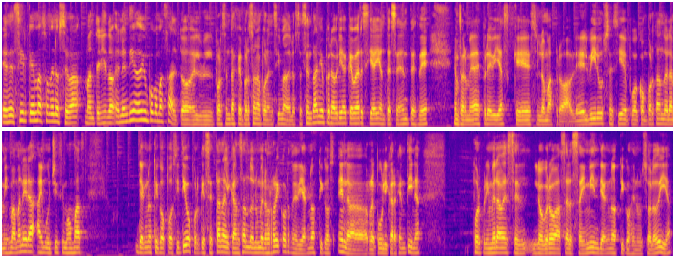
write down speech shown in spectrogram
Es decir, que más o menos se va manteniendo en el día de hoy un poco más alto el porcentaje de personas por encima de los 60 años, pero habría que ver si hay antecedentes de enfermedades previas, que es lo más probable. El virus se sigue comportando de la misma manera, hay muchísimos más diagnósticos positivos porque se están alcanzando números récords de diagnósticos en la República Argentina. Por primera vez se logró hacer 6.000 diagnósticos en un solo día.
